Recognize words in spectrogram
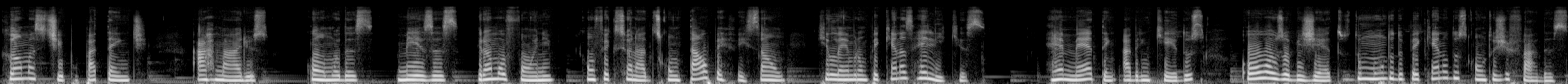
Camas tipo patente, armários, cômodas, mesas, gramofone, confeccionados com tal perfeição que lembram pequenas relíquias. Remetem a brinquedos ou aos objetos do mundo do pequeno dos contos de fadas.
